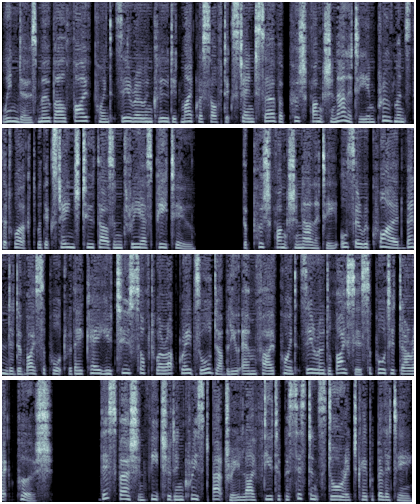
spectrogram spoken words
Windows Mobile 5.0 included Microsoft Exchange Server push functionality improvements that worked with Exchange 2003 SP2. The push functionality also required vendor device support with AKU2 software upgrades all WM 5.0 devices supported direct push. This version featured increased battery life due to persistent storage capability.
